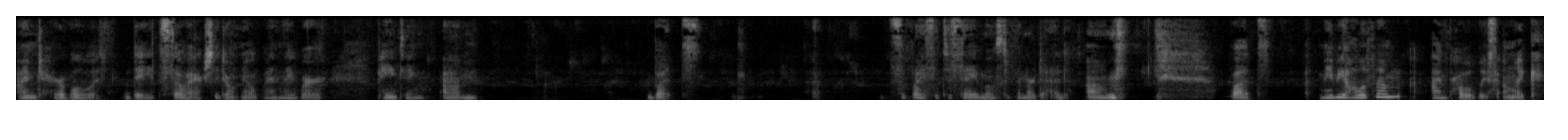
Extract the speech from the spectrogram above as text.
I'm terrible with dates, so I actually don't know when they were painting. Um, but uh, suffice it to say, most of them are dead. Um, but maybe all of them. I'm probably sound like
